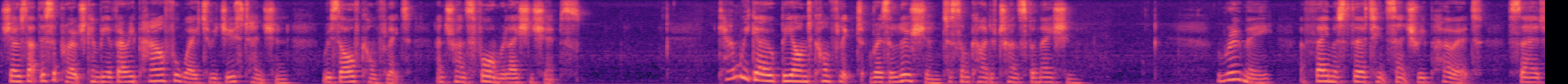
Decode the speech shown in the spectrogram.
shows that this approach can be a very powerful way to reduce tension, resolve conflict, and transform relationships. Can we go beyond conflict resolution to some kind of transformation? Rumi, a famous 13th century poet, said,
